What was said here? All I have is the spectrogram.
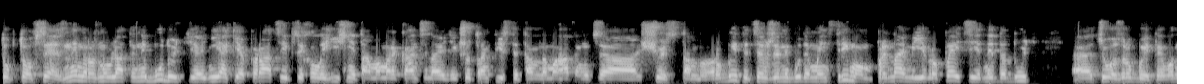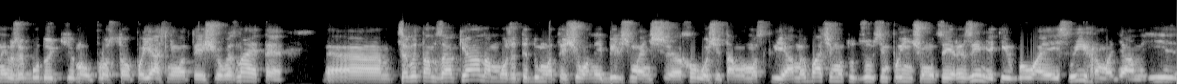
Тобто, все з ними розмовляти не будуть. Ніякі операції психологічні там американці, навіть якщо трампісти там намагатимуться щось там робити, це вже не буде мейнстрімом. Принаймні, європейці не дадуть е, цього зробити. Вони вже будуть ну просто пояснювати, що ви знаєте. Е, це ви там за океаном можете думати, що вони більш-менш е, хороші там в Москві. А ми бачимо тут зовсім по іншому цей режим, який вбиває і своїх громадян, і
